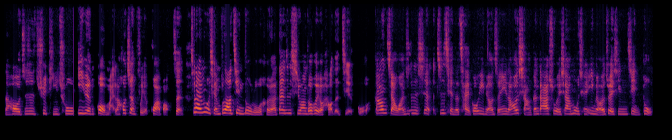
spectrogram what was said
然后就是去提出意愿购买，然后政府也挂保证。虽然目前不知道进度如何啊，但是希望都会有好的结果。刚刚讲完就是现之前的采购疫苗争议，然后想跟大家说一下目前疫苗的最新进度。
